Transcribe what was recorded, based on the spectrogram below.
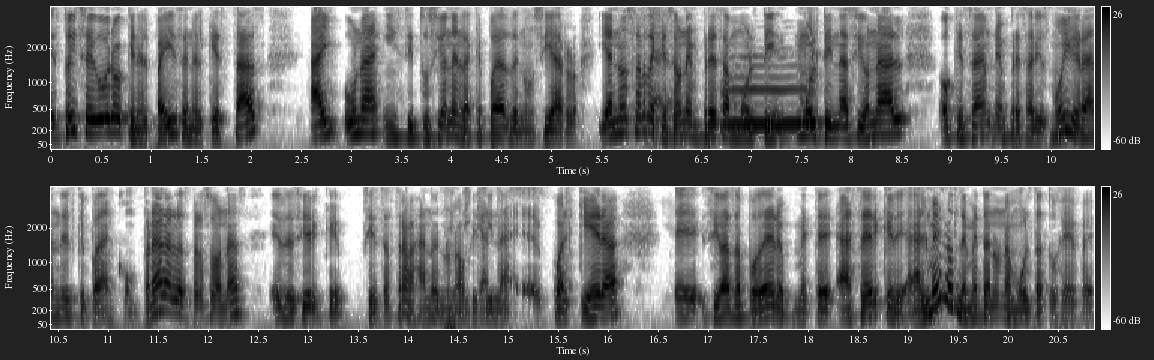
estoy seguro que en el país en el que estás hay una institución en la que puedas denunciarlo. Y a no ser de que sea una empresa multi, multinacional o que sean empresarios muy grandes que puedan comprar a las personas, es decir, que si estás trabajando en una oficina eh, cualquiera, eh, si vas a poder meter, hacer que al menos le metan una multa a tu jefe.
